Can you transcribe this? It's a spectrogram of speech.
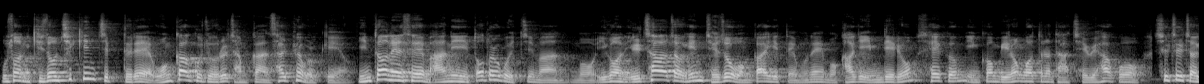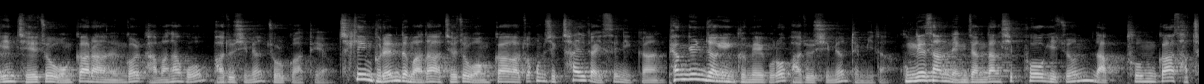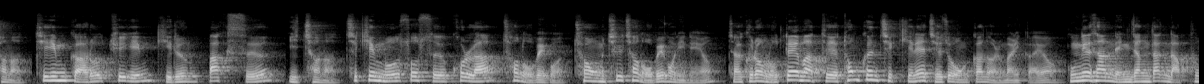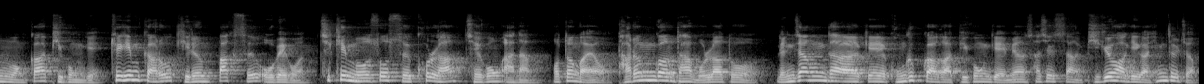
우선 기존 치킨집들의 원가 구조를 잠깐 살펴볼게요. 인터넷에 많이 떠돌고 있지만 뭐 이건 1차적인 제조 원가이기 때문에 뭐 가게 임대료, 세금, 인건비 이런 것들은 다 제외하고 실질적인 제조 원가라는 걸 감안하고 봐주시면 좋을 것 같아요. 치킨 브랜드마다 제조 원가가 조금씩 차이가 있으니까 평균 적인 금액으로 봐주시면 됩니다. 국내산 냉장닭 10호 기준 납품가 4,000원, 튀김가루, 튀김, 기름, 박스 2,000원, 치킨무, 소스, 콜라 1,500원, 총 7,500원이네요. 자 그럼 롯데마트의 통큰 치킨의 제조 원가는 얼마일까요? 국내산 냉장닭 납품 원가 비공개, 튀김가루, 기름, 박스 500원, 치킨무, 소스, 콜라 제공 안함 어떤가요? 다른 건 다 몰라도 냉장닭의 공급가가 비공개면 사실상 비교하기가 힘들죠.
